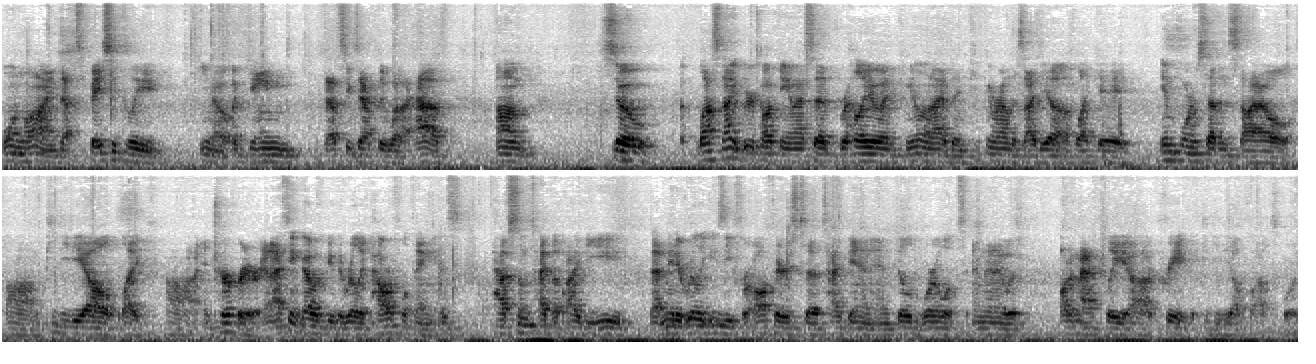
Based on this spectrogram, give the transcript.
online, that's basically, you know, a game. That's exactly what I have. Um, so last night we were talking, and I said Rogelio and Camilo and I have been kicking around this idea of like a Inform Seven style um, PDDL like uh, interpreter, and I think that would be the really powerful thing is have some type of IDE that made it really easy for authors to type in and build worlds, and then it would automatically uh, create the PDDL files for them.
